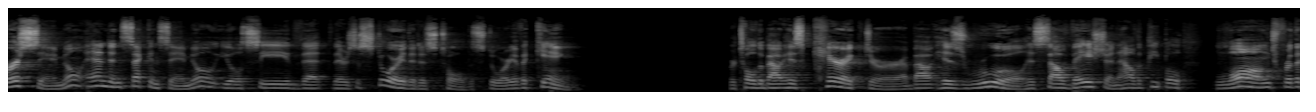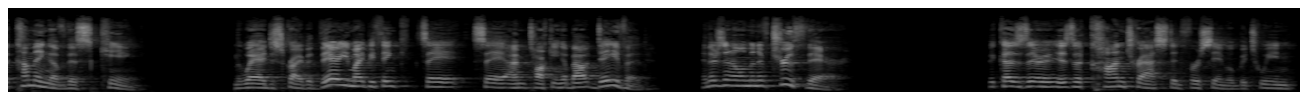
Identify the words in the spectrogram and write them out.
1 Samuel and in 2 Samuel, you'll see that there's a story that is told, the story of a king. We're told about his character, about his rule, his salvation, how the people longed for the coming of this king. The way I describe it there, you might be think say say I'm talking about David. And there's an element of truth there. Because there is a contrast in 1 Samuel between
